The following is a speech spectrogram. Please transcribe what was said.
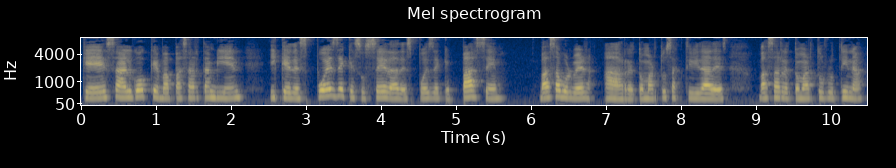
que es algo que va a pasar también y que después de que suceda, después de que pase, vas a volver a retomar tus actividades, vas a retomar tu rutina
